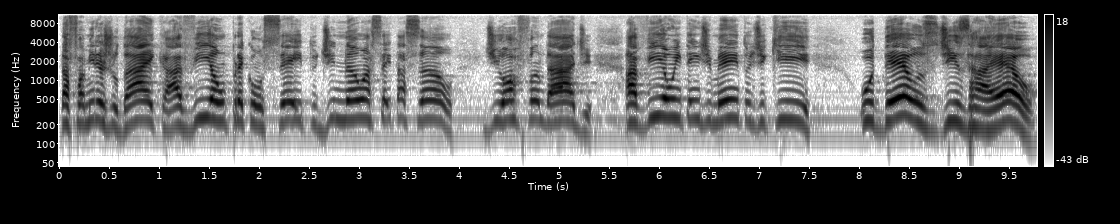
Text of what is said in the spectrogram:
da família judaica, havia um preconceito de não aceitação, de orfandade. Havia um entendimento de que o Deus de Israel,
